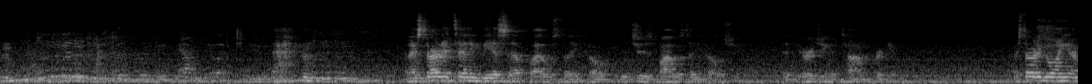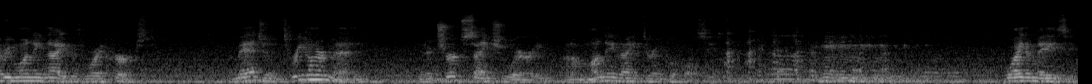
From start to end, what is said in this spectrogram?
and I started attending BSF Bible Study, which is Bible Study Fellowship, at the urging of Tom Prickett. I started going every Monday night with Roy Herbst. Imagine 300 men in a church sanctuary on a Monday night during football season. Quite amazing.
